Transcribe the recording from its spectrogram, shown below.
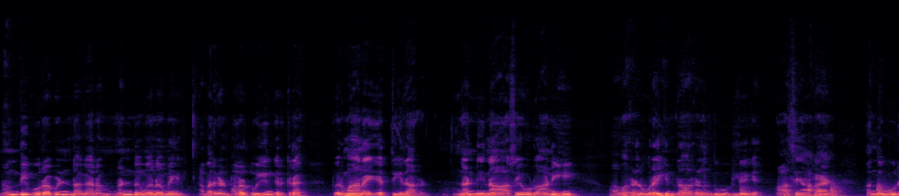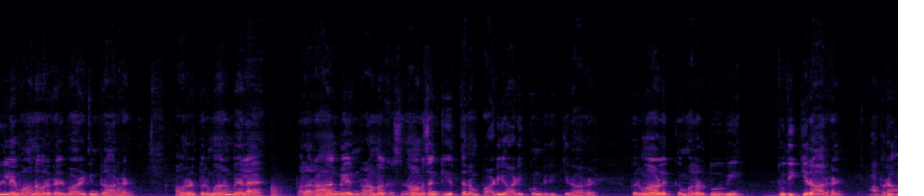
நந்திபுரவின் நகரம் நண்டு மனமே. அவர்கள் மலர் தூய் இங்கே இருக்கிற பெருமானை ஏற்றுகிறார்கள் நன்னின ஆசையோடு அணுகி அவர்கள் உரைகின்றார்கள் அந்த ஊரிலேயே. ஆசையாக அந்த ஊரிலே வானவர்கள் வாழ்கின்றார்கள். அவர்கள் பெருமான் மேலே பல ராகங்களின் ராம நாமசங்கீர்த்தனம் பாடி ஆடிக்கொண்டிருக்கிறார்கள் பெருமாளுக்கு மலர் தூவி துதிக்கிறார்கள். அப்புறம்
